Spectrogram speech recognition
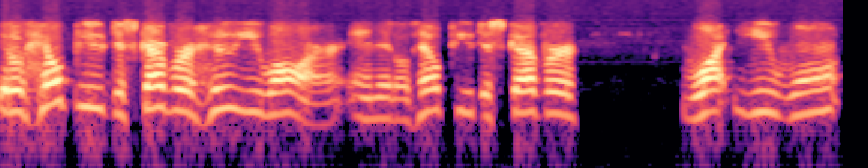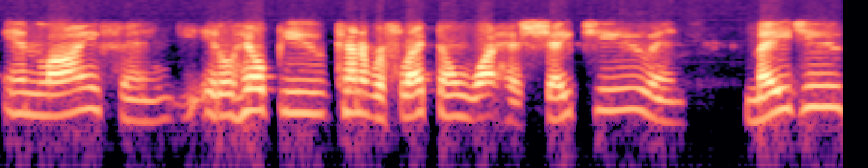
it'll help you discover who you are and it'll help you discover what you want in life and it'll help you kind of reflect on what has shaped you and made you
